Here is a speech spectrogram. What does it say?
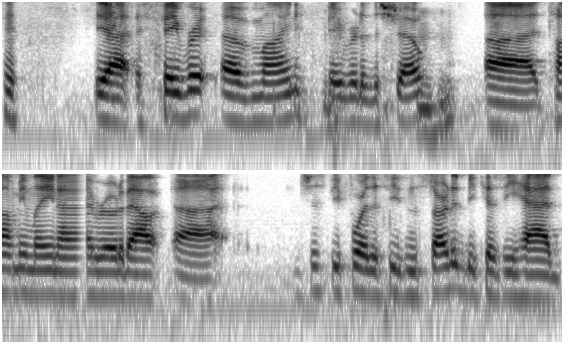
yeah, favorite of mine, favorite of the show. Mhm. Uh, Tommy Lane, I wrote about uh, just before the season started because he had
